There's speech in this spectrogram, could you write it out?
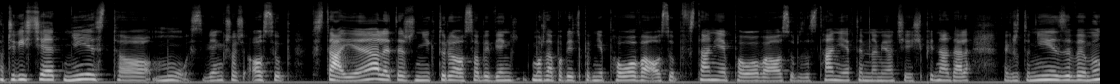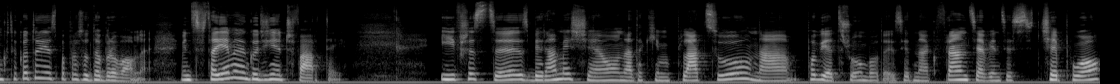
Oczywiście nie jest to mus. Większość osób wstaje, ale też niektóre osoby, można powiedzieć pewnie połowa osób wstanie, połowa osób zostanie w tym namiocie i śpi nadal. Także to nie jest wymóg, tylko to jest po prostu dobrowolne. Więc wstajemy o godzinie czwartej. I wszyscy zbieramy się na takim placu, na powietrzu, bo to jest jednak Francja, więc jest ciepło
